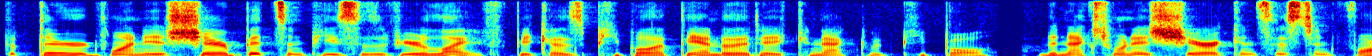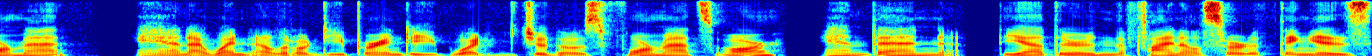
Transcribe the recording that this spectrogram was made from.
The third one is share bits and pieces of your life because people at the end of the day connect with people. The next one is share a consistent format. And I went a little deeper into what each of those formats are. And then the other and the final sort of thing is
